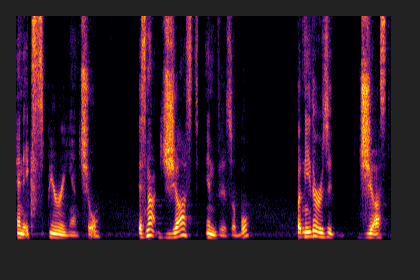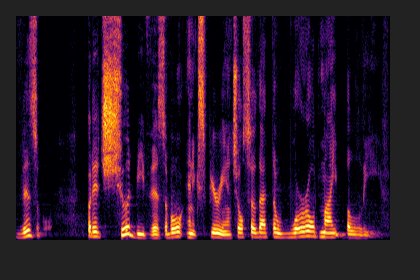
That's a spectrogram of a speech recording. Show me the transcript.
and experiential. It's not just invisible, but neither is it just visible. But it should be visible and experiential so that the world might believe.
